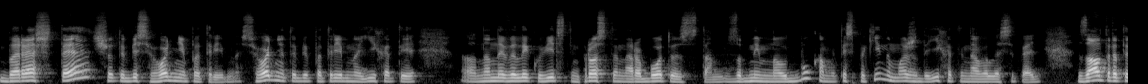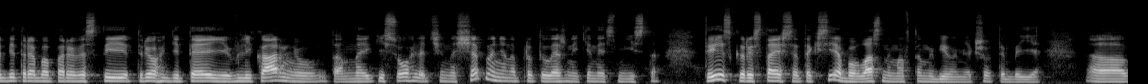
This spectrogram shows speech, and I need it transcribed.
береш те, що тобі сьогодні потрібно. Сьогодні тобі потрібно їхати на невелику відстань просто на роботу з там з одним ноутбуком, і ти спокійно можеш доїхати на велосипеді. Завтра тобі треба перевести трьох дітей в лікарню там на якийсь огляд чи на щеплення на протилежний кінець міста. Ти скористаєшся таксі або власним автомобілем, якщо в тебе є. Е,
